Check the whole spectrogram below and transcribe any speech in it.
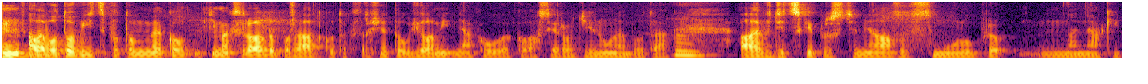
ale o to víc potom, jako tím, jak se dala do pořádku, tak strašně toužila mít nějakou jako asi rodinu nebo tak. Hmm. Ale vždycky prostě měla smůlu pro, na nějaký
